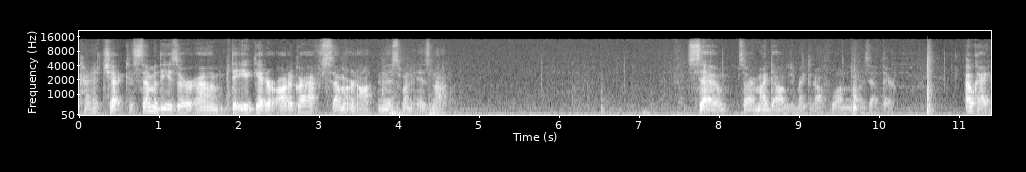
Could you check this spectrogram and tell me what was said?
Kind of check, because some of these are um, that you get are autographed, some are not, and this one is not. So, sorry, my dogs are making awful lot of noise out there. Okay,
